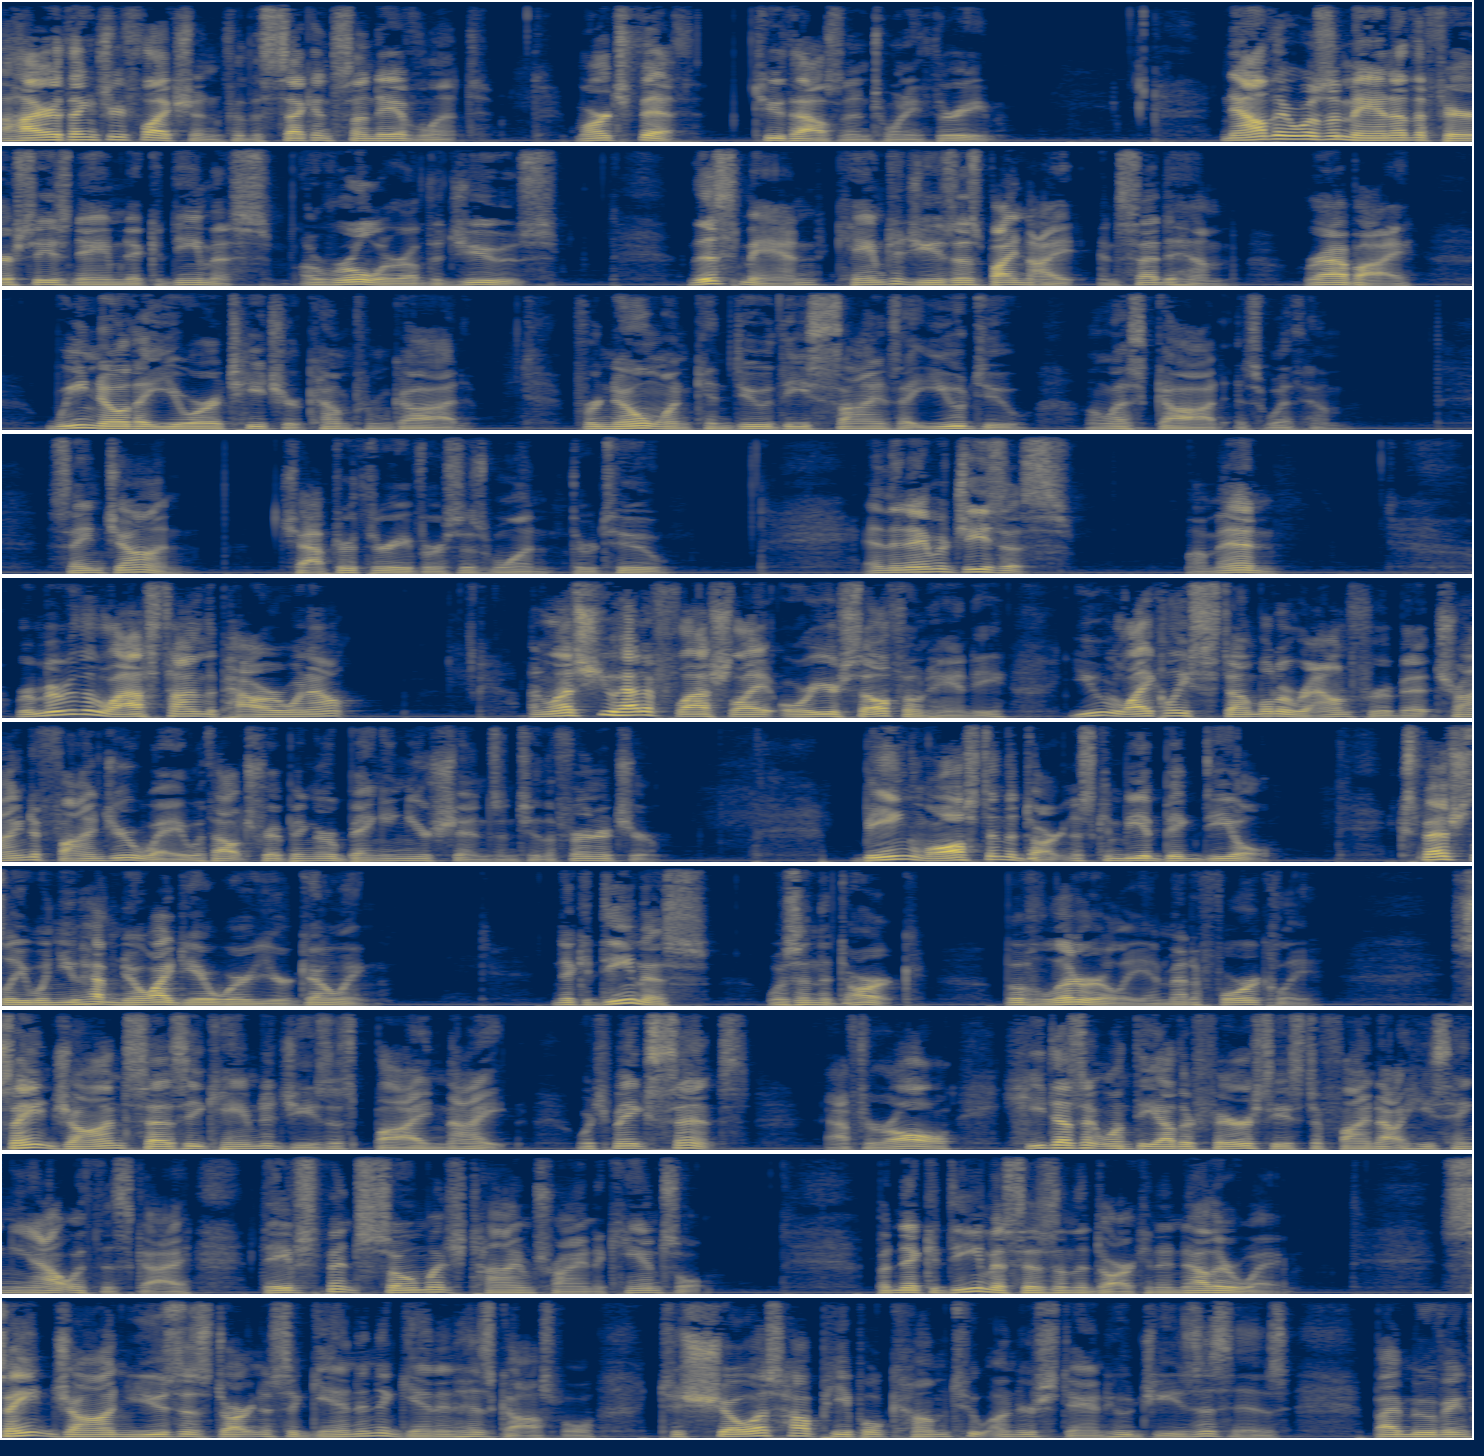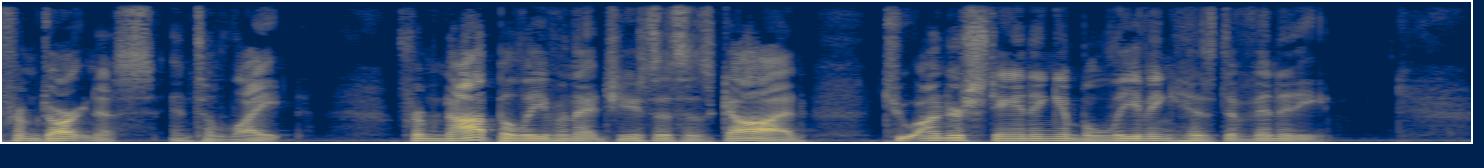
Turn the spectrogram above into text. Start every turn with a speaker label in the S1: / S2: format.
S1: A Higher Things Reflection for the second Sunday of Lent, March 5th, 2023. Now there was a man of the Pharisees named Nicodemus, a ruler of the Jews. This man came to Jesus by night and said to him, Rabbi, we know that you are a teacher come from God, for no one can do these signs that you do unless God is with him. St. John, chapter 3, verses 1 through 2. In the name of Jesus, Amen. Remember the last time the power went out? Unless you had a flashlight or your cell phone handy, you likely stumbled around for a bit trying to find your way without tripping or banging your shins into the furniture. Being lost in the darkness can be a big deal, especially when you have no idea where you're going. Nicodemus was in the dark, both literally and metaphorically. St. John says he came to Jesus by night, which makes sense after all, he doesn't want the other Pharisees to find out he's hanging out with this guy they've spent so much time trying to cancel. But Nicodemus is in the dark in another way. St. John uses darkness again and again in his gospel to show us how people come to understand who Jesus is by moving from darkness into light, from not believing that Jesus is God to understanding and believing his divinity,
